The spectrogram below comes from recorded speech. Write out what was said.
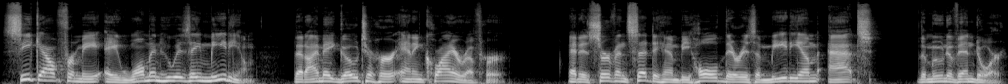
Seek out for me a woman who is a medium, that I may go to her and inquire of her. And his servants said to him, Behold, there is a medium at the moon of Endor.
